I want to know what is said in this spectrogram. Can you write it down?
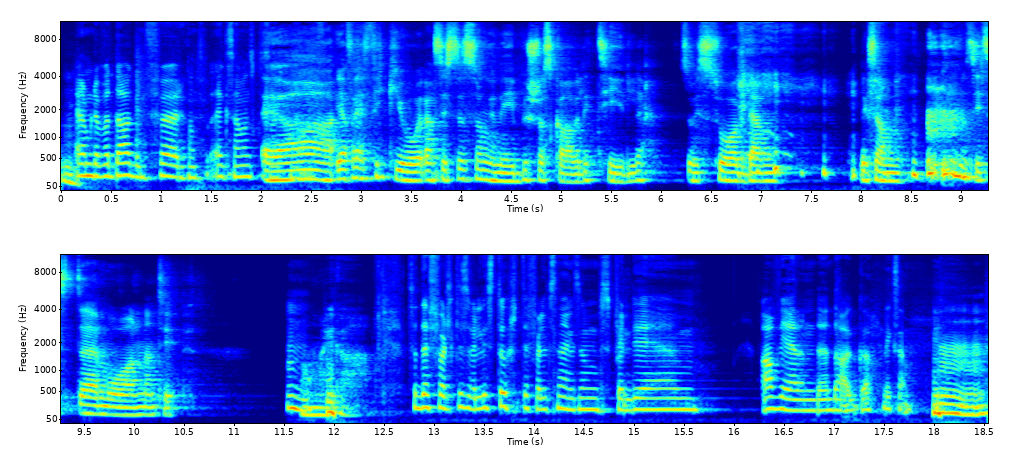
Eller om det var dagen før eksamenskonserten. Ja, ja, for jeg fikk jo den siste sesongen i bursdagsgave litt tidlig. Så vi så den liksom siste måneden, typ. Oh my god. Så det føltes veldig stort. Det føltes som liksom veldig um, avgjørende dager, liksom. Mm,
